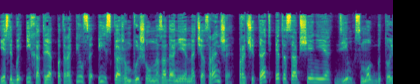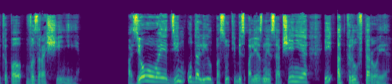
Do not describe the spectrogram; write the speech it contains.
Если бы их отряд поторопился и, скажем, вышел на задание на час раньше, прочитать это сообщение Дим смог бы только по возвращении. Позевывая, Дим удалил, по сути, бесполезное сообщение и открыл второе.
